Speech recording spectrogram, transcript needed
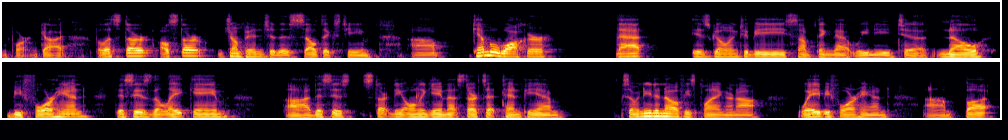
important guy. But let's start. I'll start jump into this Celtics team. Uh, Kemba Walker, that is going to be something that we need to know beforehand. This is the late game. Uh, this is start the only game that starts at 10 p.m. So we need to know if he's playing or not way beforehand. Um, but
